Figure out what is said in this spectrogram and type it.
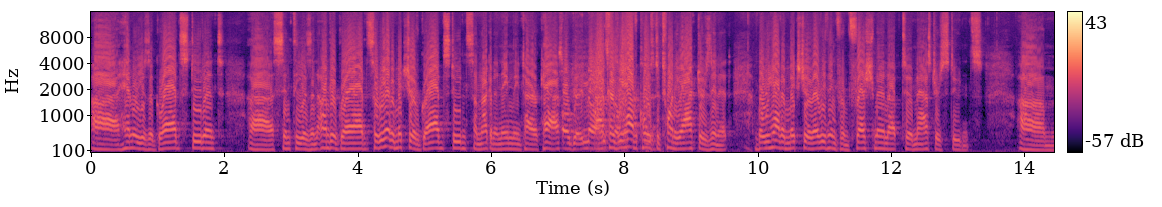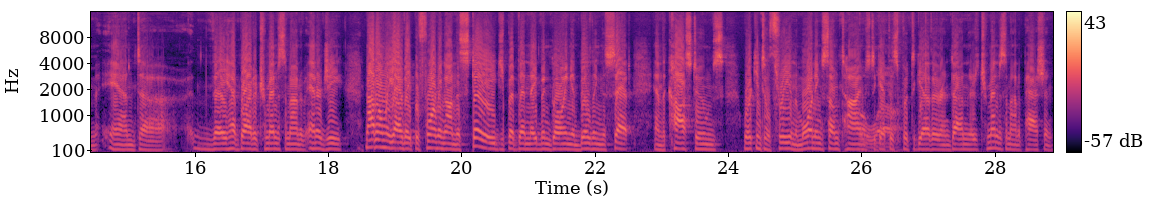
Uh, Henry is a grad student. Uh, Cynthia is an undergrad. So we have a mixture of grad students. I'm not going to name the entire cast. Okay, no, Because we have close to 20 actors in it. But we have a mixture of everything from freshmen up to master's students. Um, and uh, they have brought a tremendous amount of energy. Not only are they performing on the stage, but then they've been going and building the set and the costumes, working till 3 in the morning sometimes Oh, to get this put together and done. There's a tremendous amount of passion.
